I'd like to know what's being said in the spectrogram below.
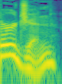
surgeon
